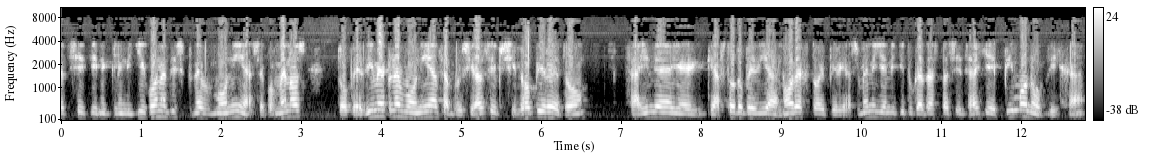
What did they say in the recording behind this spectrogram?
έτσι, την κλινική εικόνα της πνευμονίας. Επομένως το παιδί με πνευμονία θα παρουσιάσει υψηλό πυρετό θα είναι και αυτό το παιδί ανόρεχτο, επηρεασμένη γενική του κατάσταση, θα έχει επίμονο βήχα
